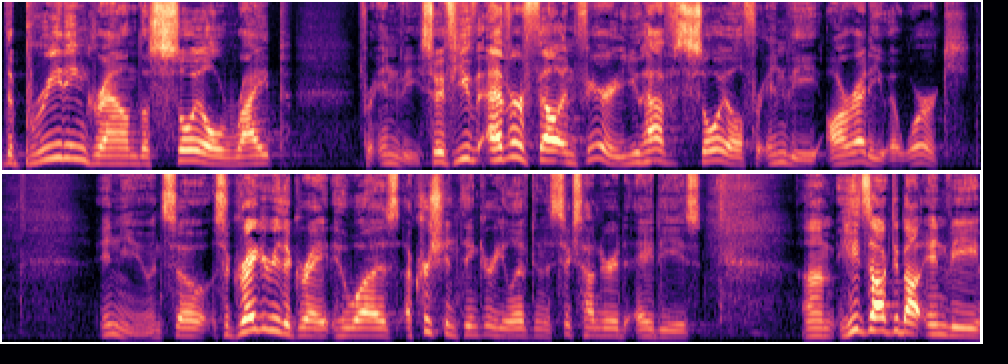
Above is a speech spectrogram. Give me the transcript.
the breeding ground, the soil ripe for envy. So if you've ever felt inferior, you have soil for envy already at work in you. And so, so Gregory the Great, who was a Christian thinker, he lived in the 600 ADs, um, he talked about envy.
